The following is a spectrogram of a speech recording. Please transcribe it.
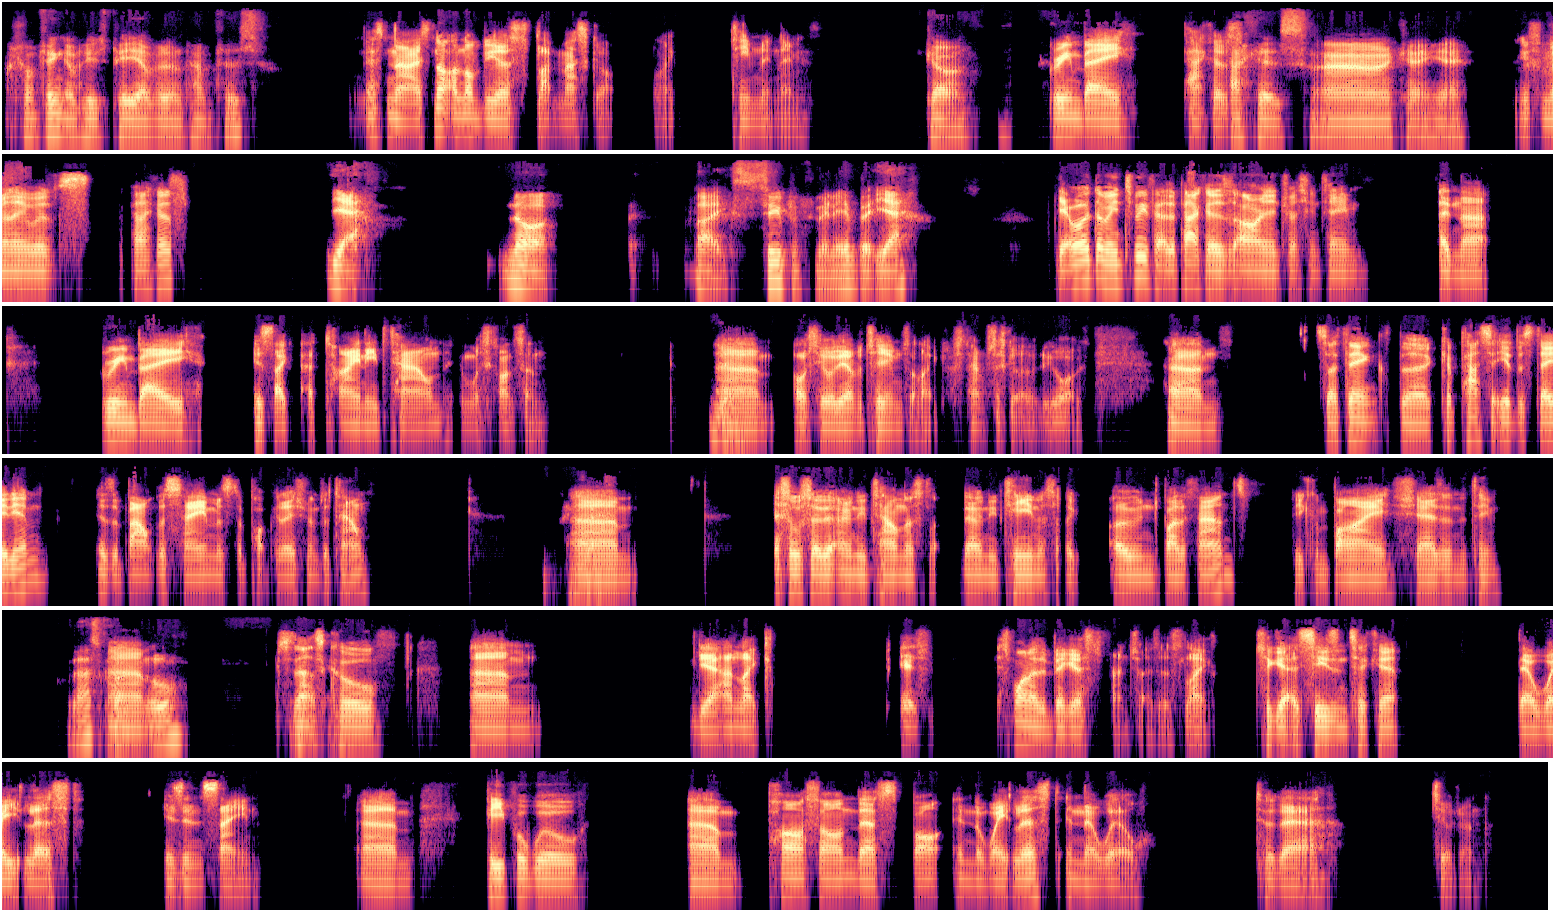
I can't think of who's P other than Panthers. It's no, it's not an obvious like mascot, like team nickname. Go on. Green Bay Packers. Packers. Uh, okay, yeah. You familiar with the Packers? Yeah. Not like super familiar, but yeah. Yeah, well, I mean, to be fair, the Packers are an interesting team in that Green Bay is like a tiny town in Wisconsin. Yeah. Um, obviously, all the other teams are like San Francisco, New York. Um, so I think the capacity of the stadium is about the same as the population of the town. Okay. Um, it's also the only town that's the only team that's like owned by the fans. You can buy shares in the team, That's quite um, cool. so that's cool. Um, yeah, and like it's it's one of the biggest franchises. Like to get a season ticket, their wait list is insane. Um, people will um, pass on their spot in the wait list in their will to their children.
